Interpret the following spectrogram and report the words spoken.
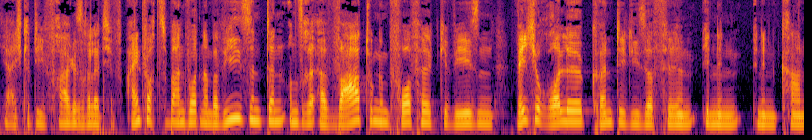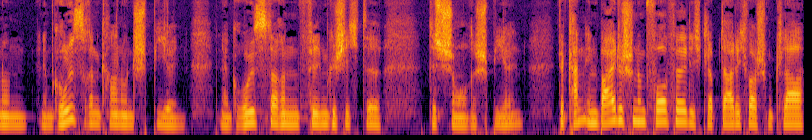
ja, ich glaube, die Frage ist relativ einfach zu beantworten, aber wie sind denn unsere Erwartungen im Vorfeld gewesen? Welche Rolle könnte dieser Film in den, in den Kanon, in einem größeren Kanon spielen? In einer größeren Filmgeschichte des Genres spielen? Wir kannten ihn beide schon im Vorfeld. Ich glaube, dadurch war schon klar,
